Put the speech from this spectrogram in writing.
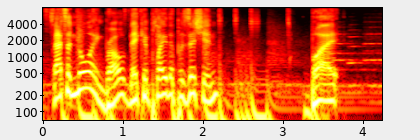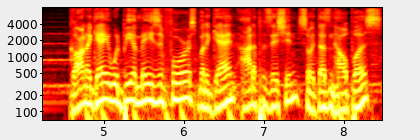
So that's annoying, bro. They can play the position, but Gana Gueye would be amazing for us. But again, out of position, so it doesn't help us.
